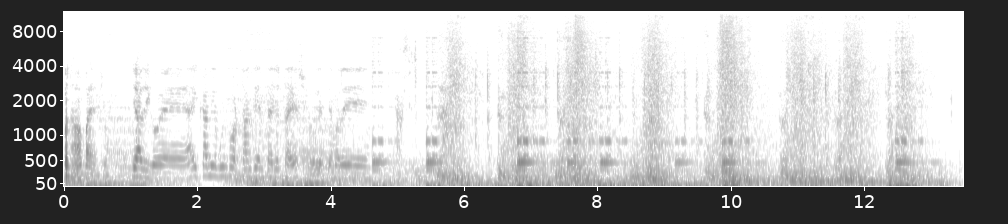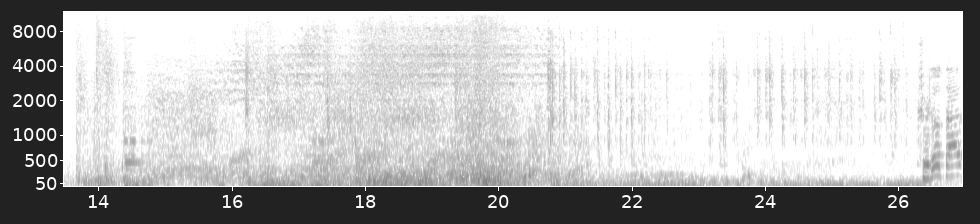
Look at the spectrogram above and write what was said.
Bueno, vamos para adentro. Ya digo, eh, hay cambios muy importantes ellos está eso, del tema de... Sobre todo está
